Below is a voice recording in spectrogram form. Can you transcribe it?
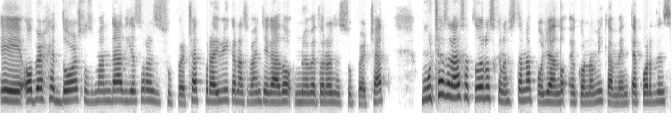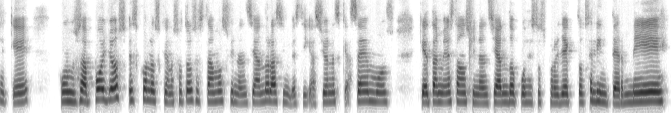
eh, Overhead Doors nos manda 10 dólares de super chat. Por ahí vi que nos habían llegado 9 dólares de super chat. Muchas gracias a todos los que nos están apoyando económicamente. Acuérdense que con sus apoyos es con los que nosotros estamos financiando las investigaciones que hacemos, que también estamos financiando pues estos proyectos, el internet,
